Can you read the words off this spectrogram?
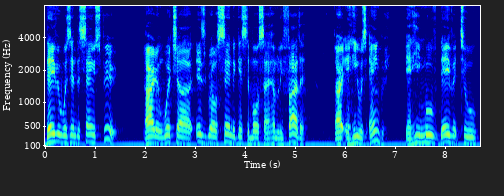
David was in the same spirit all right, in which uh, Israel sinned against the Most High Heavenly Father, all right, and he was angry, and he moved David to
